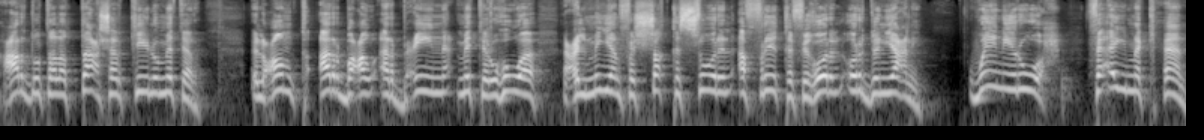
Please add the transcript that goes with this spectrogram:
عرضه 13 كيلو متر العمق 44 متر. وهو علميا في الشق السوري الأفريقي في غور الأردن يعني. وين يروح؟ في أي مكان؟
